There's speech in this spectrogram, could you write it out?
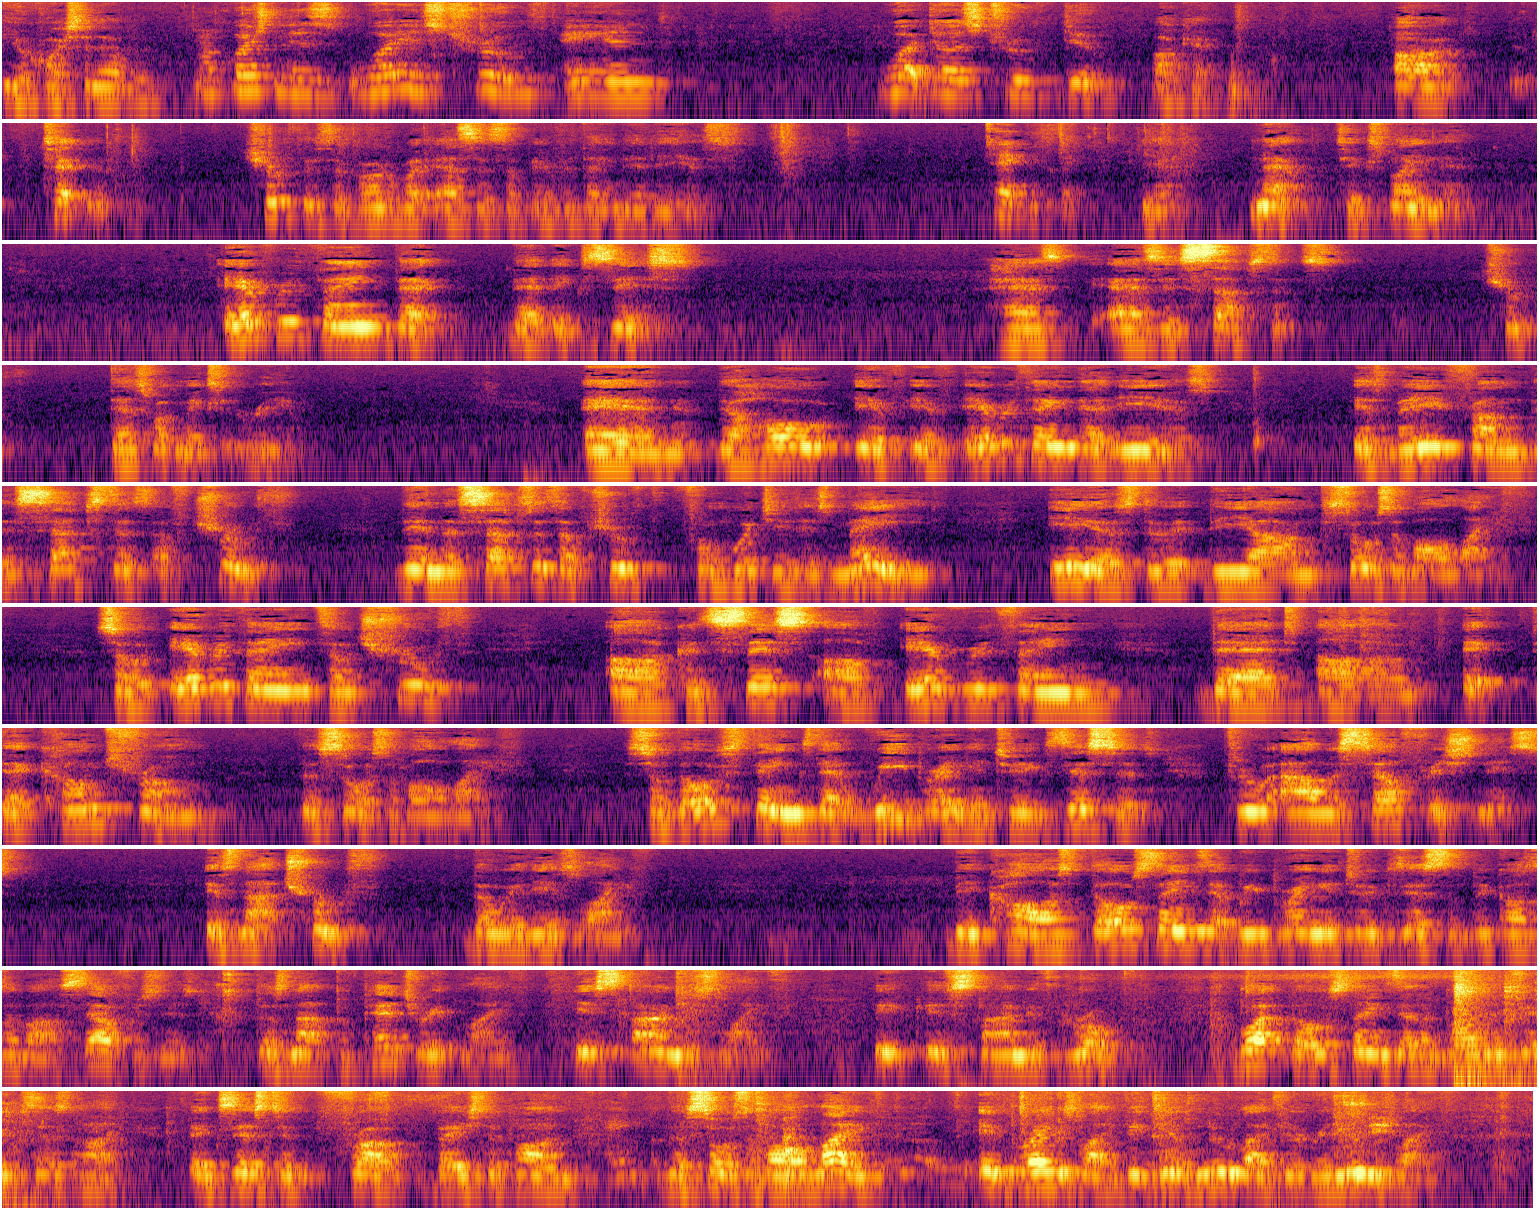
Your question, Evelyn? My question is, what is truth and what does truth do? Okay. Uh, technically, truth is the vertical essence of everything that is. Technically, Yeah. Now, to explain that, everything that that exists has as its substance truth. That's what makes it real. And the whole, if if everything that is is made from the substance of truth, then the substance of truth from which it is made is the the um, source of all life. So everything, so truth uh, consists of everything that um, it, that comes from the source of all life. So those things that we bring into existence through our selfishness is not truth, though it is life. Because those things that we bring into existence because of our selfishness does not perpetuate life, it stymies life. It, it stymies growth. But those things that are brought into existence, existed from based upon the source of all life, it brings life, it gives new life, it renews life.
